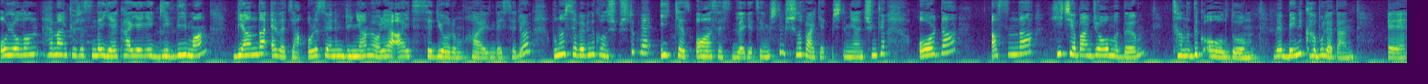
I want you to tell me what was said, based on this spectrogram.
o yolun hemen köşesinde YKY'ye girdiğim an bir anda evet yani orası benim dünyam ve oraya ait hissediyorum halinde hissediyorum. Bunun sebebini konuşmuştuk ve ilk kez o an sesli dile getirmiştim. Şunu fark etmiştim yani çünkü orada aslında hiç yabancı olmadığım, tanıdık olduğum ve beni kabul eden e,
